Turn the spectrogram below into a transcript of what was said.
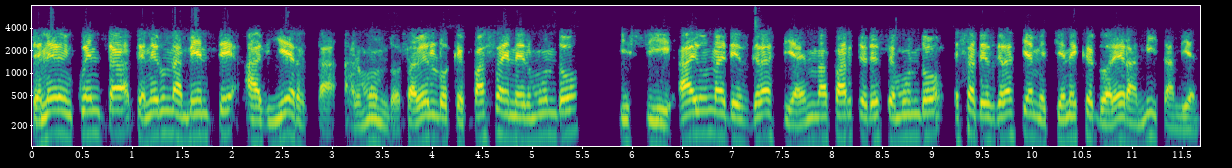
Tener en cuenta, tener una mente abierta al mundo, saber lo que pasa en el mundo y si hay una desgracia en una parte de ese mundo, esa desgracia me tiene que doler a mí también.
